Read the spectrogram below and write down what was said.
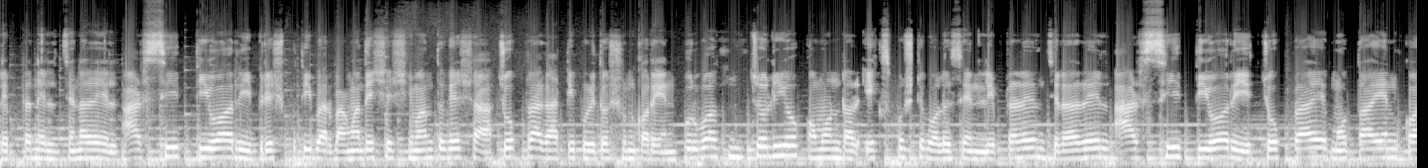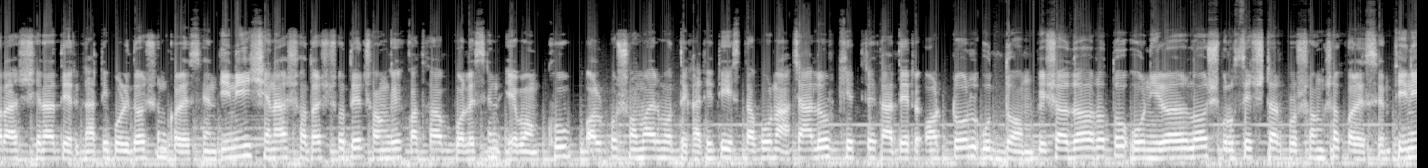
lieutenant general R C Tiwari বৃহস্পতিবার বাংলাদেশের সীমান্ত ঘেঁষা চোপড়া ঘাঁটি পরিদর্শন করেন। পূর্বাঞ্চলীয় কমান্ডার এক্সপোস্টে বলেছেন, lieutenant general R C Tiwari চোপড়ায় মোতায়েন করা সেনাদের ঘাঁটি পরিদর্শন করেছেন। তিনি সেনা সদস্যদের সঙ্গে কথা বলেছেন এবং খুব অল্প সময়ের মধ্যে ঘাঁটিটি স্থাপনা চালুর ক্ষেত্রে তাদের অটল উদ্যম পেশাদারত ও নিরলস প্রচেষ্টার প্রশংসা করেছেন। তিনি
